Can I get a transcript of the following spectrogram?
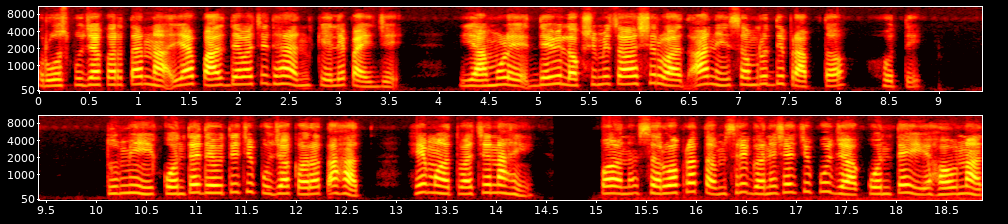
रोज पूजा करताना या पाच देवाचे ध्यान केले पाहिजे. यामुळे देवी लक्ष्मीचा आशीर्वाद आणि समृद्धी प्राप्त होते. तुम्ही कोणत्या देवतेची पूजा करत आहात? हे महत्त्वाचे नाही. पण सर्वप्रथम श्री गणेशाची पूजा कोणत्याही हवनात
